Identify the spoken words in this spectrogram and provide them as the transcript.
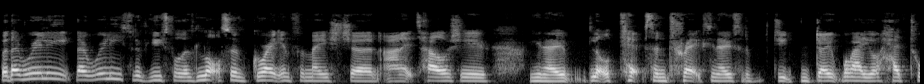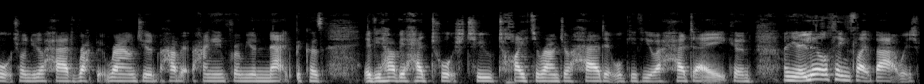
But they're really, they're really sort of useful. There's lots of great information and it tells you, you know, little tips and tricks, you know, sort of don't wear your head torch on your head, wrap it around you, have it hanging from your neck because if you have your head torch too tight around your head, it will give you a headache and, and you know, little things like that, which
